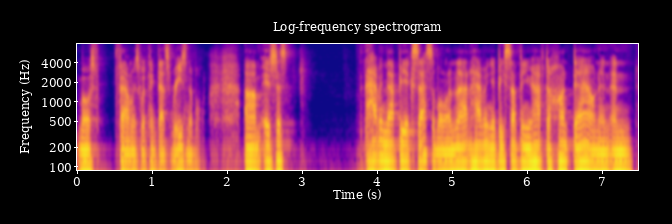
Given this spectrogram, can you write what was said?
most families would think that's reasonable. Um, it's just having that be accessible and not having it be something you have to hunt down and, and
